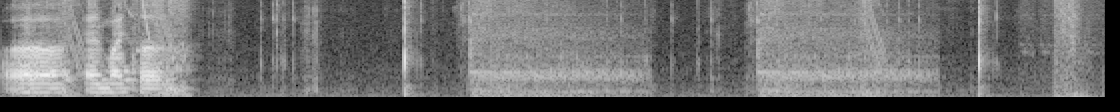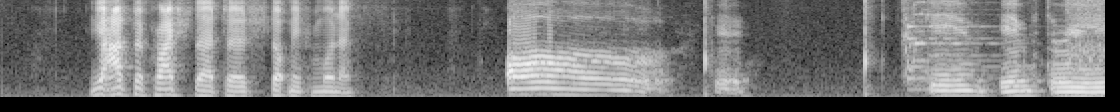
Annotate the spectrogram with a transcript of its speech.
Uh, end my turn. You had to crash there to stop me from winning. Oh, okay. Game, game three.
